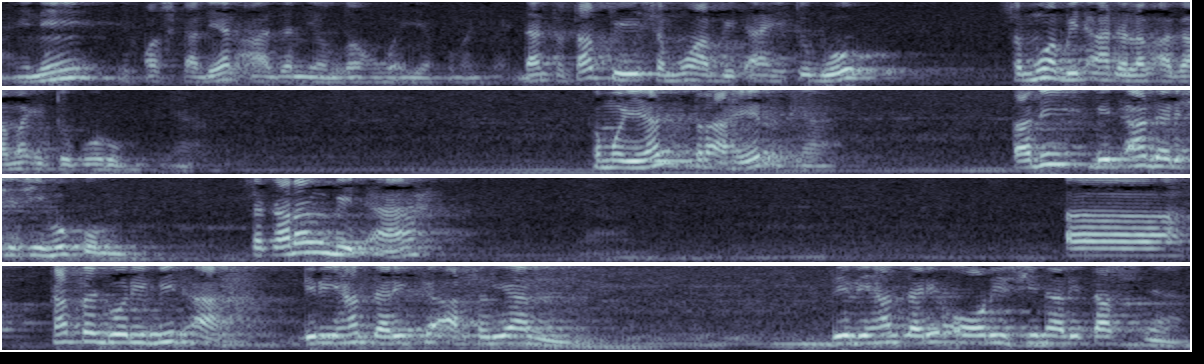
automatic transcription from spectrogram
Nah, ini ikhwas sekalian azan ya Allah wa iyyakum Dan tetapi semua bid'ah itu bu, semua bid'ah dalam agama itu buruk ya. Kemudian terakhir ya. Tadi bid'ah dari sisi hukum. Sekarang bid'ah uh, kategori bid'ah dilihat dari keaslian dilihat dari originalitasnya.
